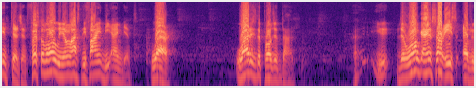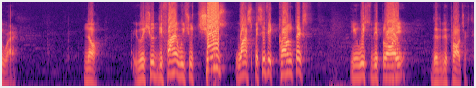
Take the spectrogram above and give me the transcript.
intelligence. First of all, we must define the ambient. Where? Where is the project done? Uh, you, the wrong answer is everywhere. No. We should define, we should choose one specific context in which to deploy the, the project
